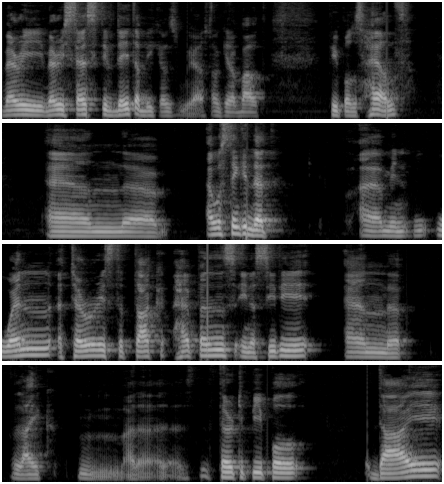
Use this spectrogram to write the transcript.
very very sensitive data because we are talking about people's health and I was thinking that I mean, when a terrorist attack happens in a city and like mm, uh, 30 people die,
